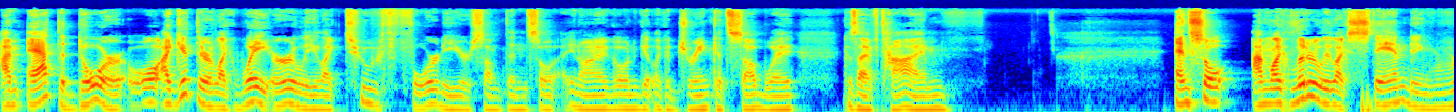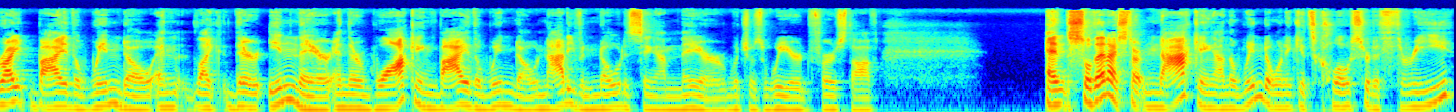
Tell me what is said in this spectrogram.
i'm at the door well i get there like way early like 2.40 or something so you know i go and get like a drink at subway because i have time. And so I'm like literally like standing right by the window and like they're in there and they're walking by the window, not even noticing I'm there, which was weird, first off. And so then I start knocking on the window when it gets closer to three,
